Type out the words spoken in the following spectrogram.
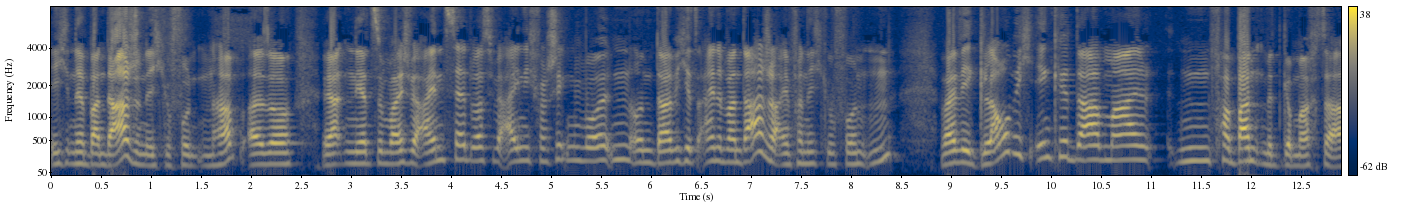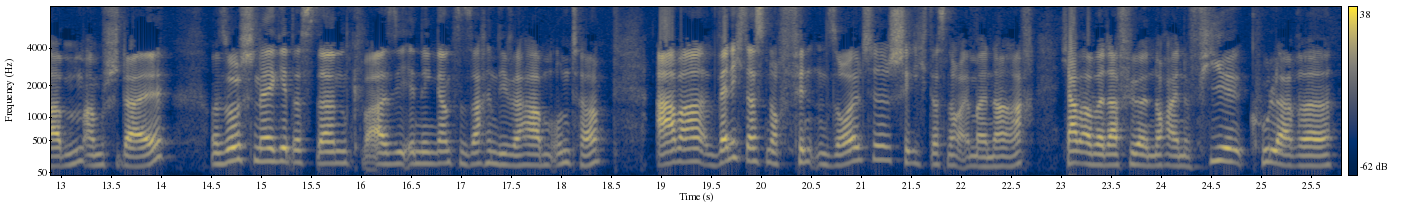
ich eine Bandage nicht gefunden habe. Also wir hatten jetzt zum Beispiel ein Set, was wir eigentlich verschicken wollten und da habe ich jetzt eine Bandage einfach nicht gefunden, weil wir, glaube ich, Inke da mal einen Verband mitgemacht haben am Stall. Und so schnell geht es dann quasi in den ganzen Sachen, die wir haben, unter. Aber wenn ich das noch finden sollte, schicke ich das noch einmal nach. Ich habe aber dafür noch eine viel coolere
